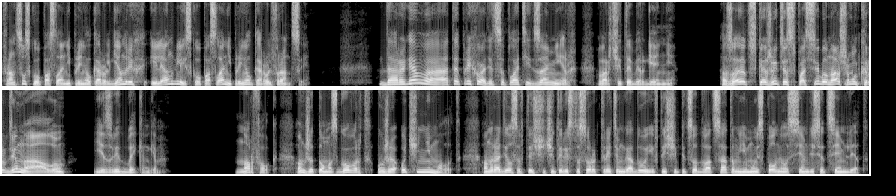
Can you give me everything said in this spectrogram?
Французского посла не принял король Генрих или английского посла не принял король Франции. «Дороговато приходится платить за мир», — ворчит Эбергенни. «А за это скажите спасибо нашему кардиналу», — язвит Бекингем. Норфолк, он же Томас Говард, уже очень немолод. Он родился в 1443 году, и в 1520 ему исполнилось 77 лет.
